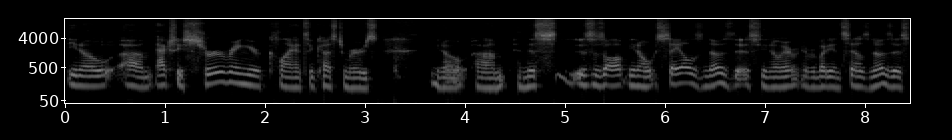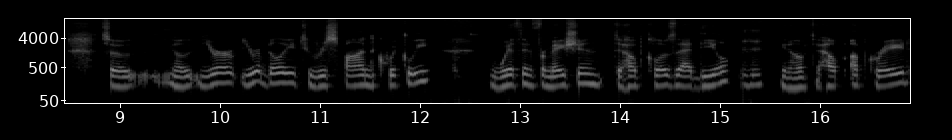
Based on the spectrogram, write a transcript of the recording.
you know, um, actually serving your clients and customers you know, um, and this this is all you know. Sales knows this. You know, everybody in sales knows this. So you know, your your ability to respond quickly with information to help close that deal, mm-hmm. you know, to help upgrade,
